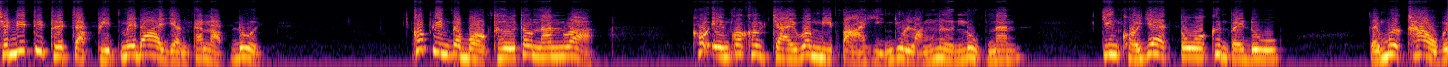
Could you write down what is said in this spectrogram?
ชนิดที่เธอจับผิดไม่ได้อย่างถนัดด้วย เขาเพียงแต่บอกเธอเท่านั้นว่า เขาเองก็เข้าใจว่ามีป่าหินอยู่หลังเนินลูกนั้น จึงขอแยกตัวขึ้นไปดู แต่เมื่อเข้าไป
